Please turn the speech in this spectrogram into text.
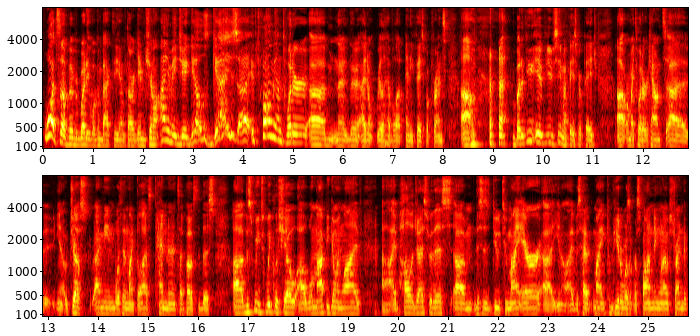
What's up, everybody? Welcome back to the Young Gaming Channel. I am AJ Gels. Guys, uh, if you follow me on Twitter, um, there, there, I don't really have a lot any Facebook friends. Um, but if you if you see my Facebook page uh, or my Twitter account, uh, you know, just I mean, within like the last ten minutes, I posted this. Uh, this week's weekly show uh, will not be going live. Uh, I apologize for this. Um, this is due to my error. You know, I was have my computer wasn't responding when I was trying to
